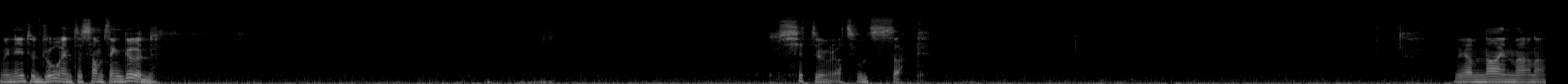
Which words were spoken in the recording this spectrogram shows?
We need to draw into something good. Chittering rats would suck. We have 9 mana.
